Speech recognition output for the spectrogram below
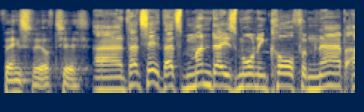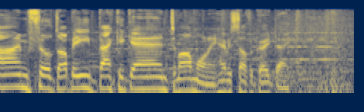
Thanks, Phil. Cheers. And that's it. That's Monday's morning call from NAB. I'm Phil Dobbie. back again tomorrow morning. Have yourself a great day.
